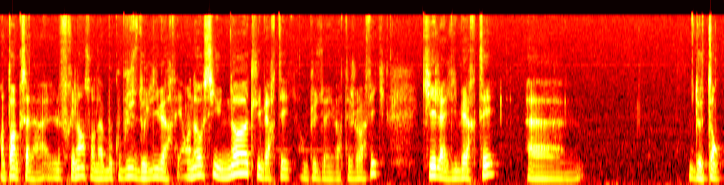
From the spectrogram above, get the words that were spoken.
En tant que salarié, le freelance, on a beaucoup plus de liberté. On a aussi une autre liberté, en plus de la liberté géographique, qui est la liberté euh, de temps.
